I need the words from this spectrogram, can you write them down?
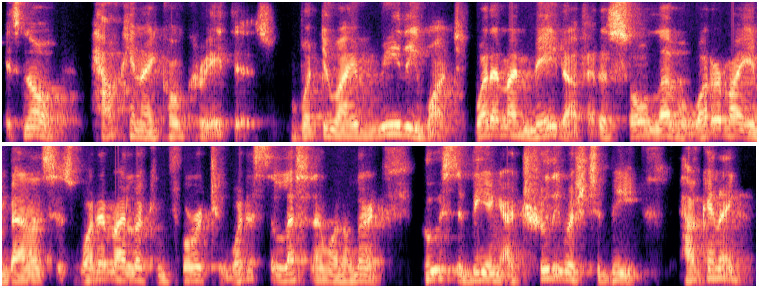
It's no, how can I co-create this? What do I really want? What am I made of at a soul level? What are my imbalances? What am I looking forward to? What is the lesson I want to learn? Who is the being I truly wish to be? How can I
